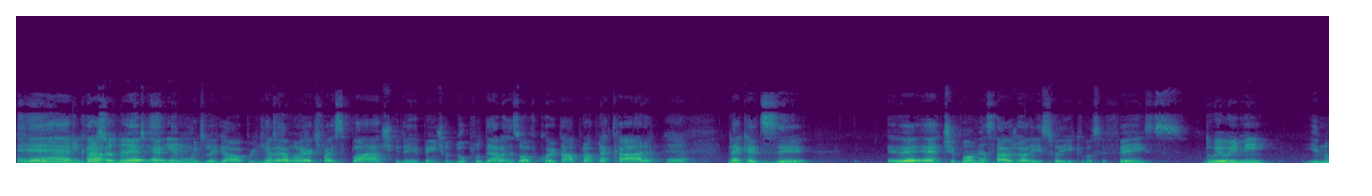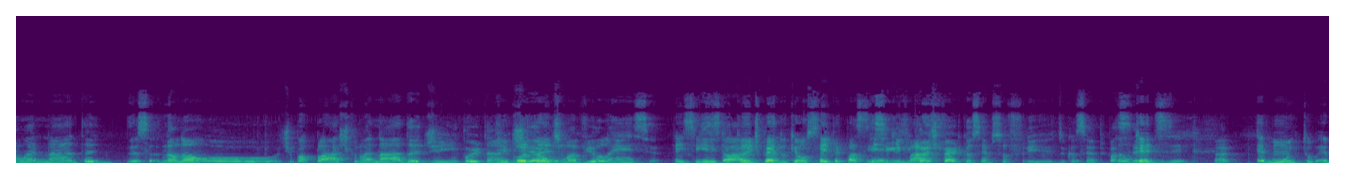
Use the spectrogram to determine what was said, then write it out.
É, É impressionante, cara, é, assim, é, é é. muito legal, porque Muito ela é a mulher que faz plástica e de repente o duplo dela resolve cortar a própria cara, é. né? Quer dizer, é, é tipo uma mensagem, olha, isso aí que você fez, doeu em mim. E não é nada. dessa- Não, não. O, tipo, a plástica não é nada de importante. De importante, é uma violência. É insignificante perto do que eu sempre passei Insignificante perto do que eu sempre sofri, do que eu sempre passei. Então quer dizer, né? é muito. É,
